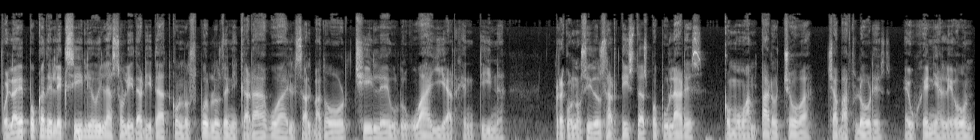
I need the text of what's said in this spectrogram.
Fue la época del exilio y la solidaridad con los pueblos de Nicaragua, El Salvador, Chile, Uruguay y Argentina. Reconocidos artistas populares como Amparo Ochoa, Chava Flores, Eugenia León,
